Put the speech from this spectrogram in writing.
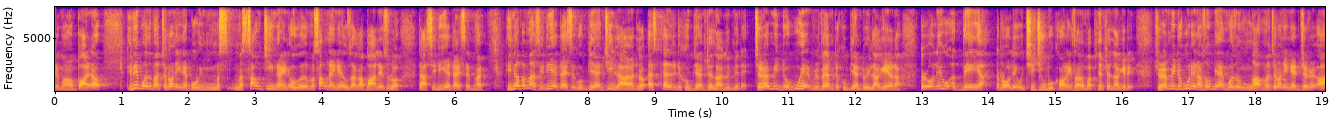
တယ်မှာပါတယ်အဲ့တော့ဒီနေ့ပွဲစဉ်မှာကျွန်တော်အနေနဲ့ပို့ပြီးမစောင့်ကြည့်နိုင်တဲ့မစောင့်နိုင်တဲ့ဥစ္စာကဘာလဲဆိုတော့ဒါ City ရဲ့တိုက်စစ်ပိုင်းဒီနောက်ပိုင်းမှာ City ရဲ့တိုက်စစ်ကိုပြန်ကြည့်လာတာတော့ aesthetic တစ်ခုပြန်ဖြစ်လာလို့မြင်တယ် Jeremy Doku ရဲ့ revamp တစ်ခုပြန်တွေ့လာခဲ့ရတာတော်တော်လေးကိုအသင်းရတော်တော်လေးကိုချီးကျူးဖို့ကောင်းတဲ့ကစားသမားပြန်ဖြစ်လာခဲ့တယ် Jeremy Doku တွေနောက်ဆုံးပြိုင်ပွဲဆုံးငါမှာကျွန်တော်အနေနဲ့ Jer- အာ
